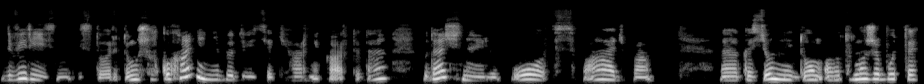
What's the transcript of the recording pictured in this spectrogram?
дві різні історії. Тому що в коханні, ніби дивіться, які гарні карти, да? удачна любов, свадьба, е, казенний дом. А от може бути,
